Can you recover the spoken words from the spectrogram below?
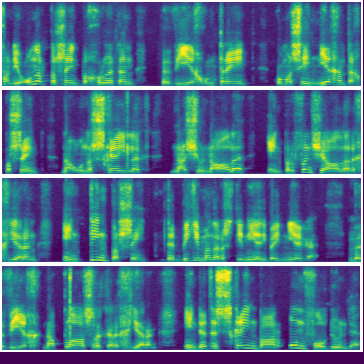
van die 100% begroting beweeg omtrent kom ons sê 90% na onderskeidelik nasionale en provinsiale regering en 10% dit bietjie minder as 10 nie by 9 Hm. Beweeg na plaaslike regering. En dit is skynbaar onvoldoende.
